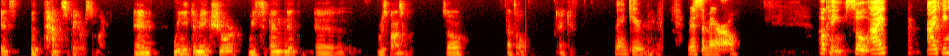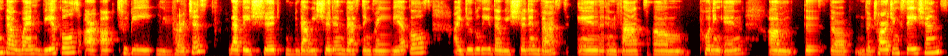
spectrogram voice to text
it's the taxpayers' money. And we need to make sure we spend it uh, responsibly. So that's all. Thank you. Thank you. Ms. Amaro. Okay, so I I think that when vehicles are up to be repurchased, that they should that we should invest in green vehicles. I do believe that we should invest in, in fact, um, putting in um, the, the the charging stations.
